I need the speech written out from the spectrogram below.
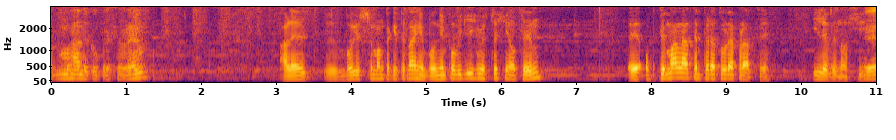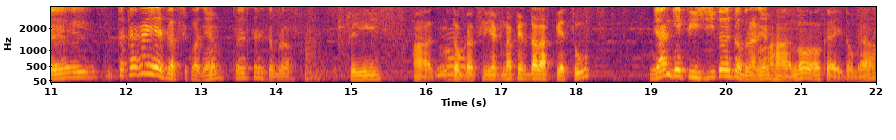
Odmuchamy kompresorem. Ale, y, bo jeszcze mam takie pytanie, bo nie powiedzieliśmy wcześniej o tym. Y, Optymalna temperatura pracy. Ile wynosi? Yy, taka jaka jest na przykład, nie? To jest też dobra. Czyli... A, No. dobra, czyli jak napierdala w piecu. Jak nie piździ, to jest dobra, nie? Aha, no okej, dobra.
